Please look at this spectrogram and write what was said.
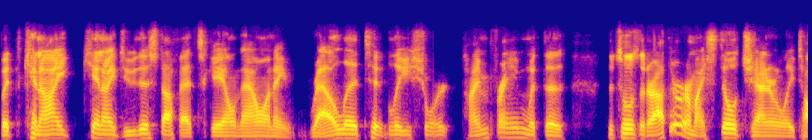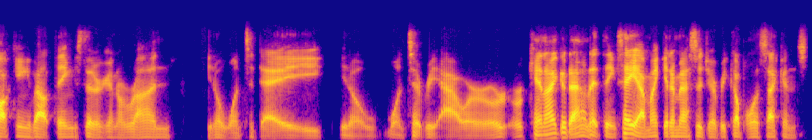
But can i can i do this stuff at scale now on a relatively short time frame with the the tools that are out there, or am I still generally talking about things that are going to run, you know, once a day, you know, once every hour, or or can I go down at things? Hey, I might get a message every couple of seconds,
